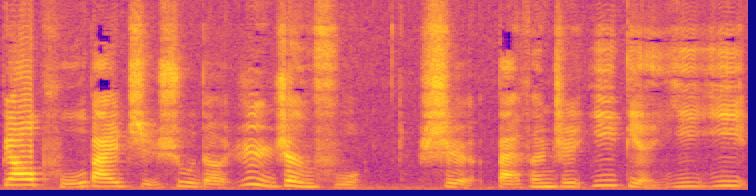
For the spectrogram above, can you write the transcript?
标普五百指数的日振幅是百分之一点一一。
